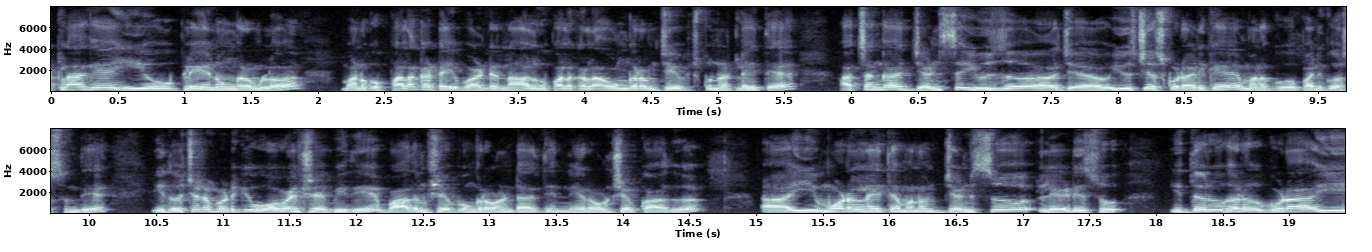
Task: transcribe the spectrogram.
అట్లాగే ఈ ప్లెయిన్ ఉంగరంలో మనకు పలక టైప్ అంటే నాలుగు పలకల ఉంగరం చేయించుకున్నట్లయితే అచ్చంగా జెంట్స్ యూజ్ యూజ్ చేసుకోవడానికే మనకు పనికి వస్తుంది ఇది వచ్చేటప్పటికి ఓవెల్ షేప్ ఇది. బాదం షేప్ ఉంగరం అంటారు దీన్ని. రౌండ్ షేప్ కాదు. ఈ మోడల్ని అయితే మనం జెంట్స్ లేడీస్ ఇద్దరు కూడా ఈ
